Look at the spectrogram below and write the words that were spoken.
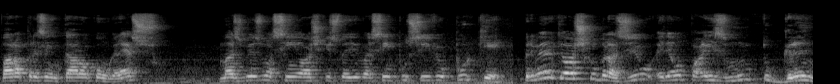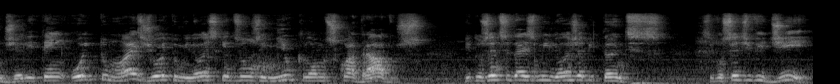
para apresentar ao Congresso mas mesmo assim eu acho que isso daí vai ser impossível, por quê? Primeiro que eu acho que o Brasil ele é um país muito grande, ele tem 8, mais de 8 milhões 511 mil quilômetros quadrados e 210 milhões de habitantes. Se você dividir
